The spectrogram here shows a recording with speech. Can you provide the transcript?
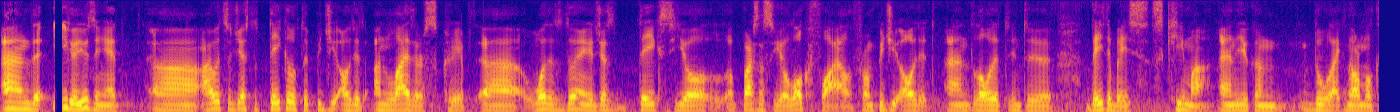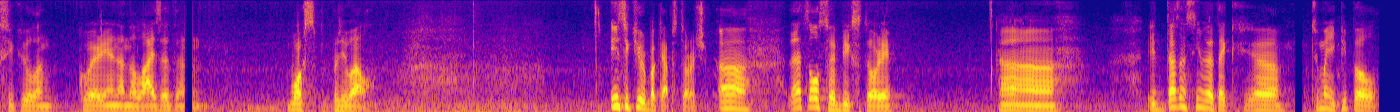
And if you're using it, uh, I would suggest to take a look at PG Audit Analyzer script. Uh, what it's doing, it just takes your, uh, parses your log file from PG Audit and load it into database schema, and you can do like normal SQL and query and analyze it, and works pretty well. insecure backup storage. Uh, that's also a big story. Uh, it doesn't seem that like uh, too many people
